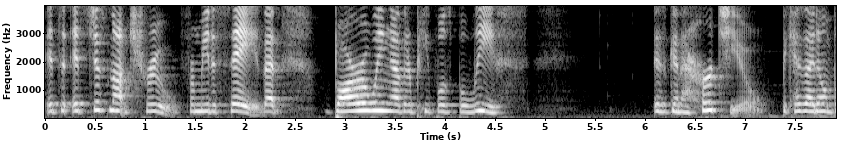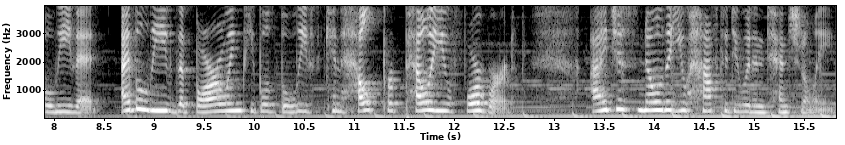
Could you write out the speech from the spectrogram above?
It's it's just not true for me to say that borrowing other people's beliefs is going to hurt you because I don't believe it. I believe that borrowing people's beliefs can help propel you forward. I just know that you have to do it intentionally.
